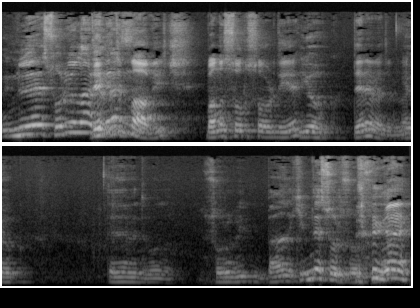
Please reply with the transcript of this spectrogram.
Ünlülere soruyorlar. Demedin mi abi hiç? Bana soru sor diye. Yok, Denemedim ben. yok. Denemedim onu. Soru bana kim ne soru sorsun? yani,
